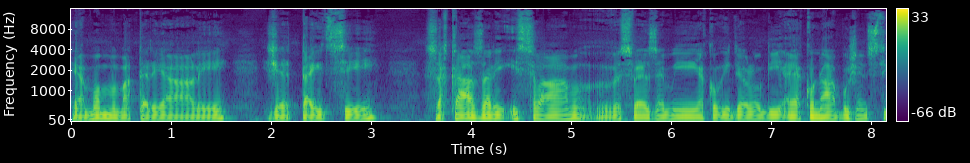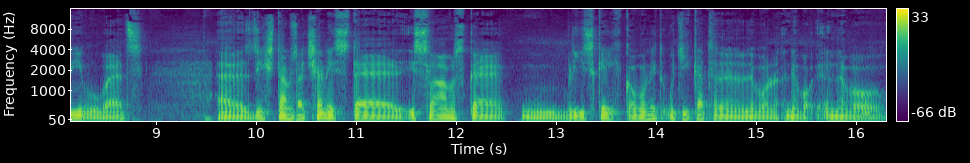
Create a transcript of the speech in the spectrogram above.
Já mám materiály, že Tajci zakázali islám ve své zemi jako ideologii a jako náboženství vůbec. Eh, když tam začali z té islámské blízkých komunit utíkat nebo, nebo, nebo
